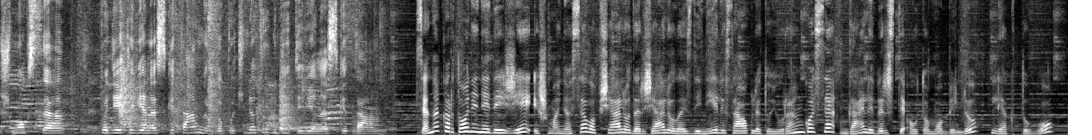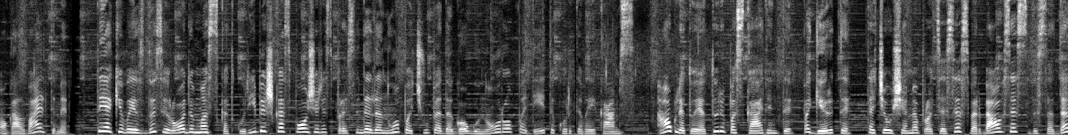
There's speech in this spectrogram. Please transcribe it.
išmoksta padėti vienas kitam ir tuo pačiu netrukdyti vienas kitam. Sena kartoninė dėžė išmaniose lopšelio darželio lasdinėlis auklėtojų rankose gali virsti automobiliu, lėktuvu, o gal valtimi. Tai akivaizdus įrodymas, kad kūrybiškas požiūris prasideda nuo pačių pedagogų noro padėti kurti vaikams. Auklėtoja turi paskatinti, pagirti, tačiau šiame procese svarbiausias visada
